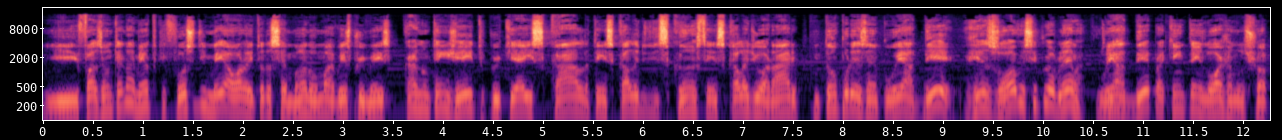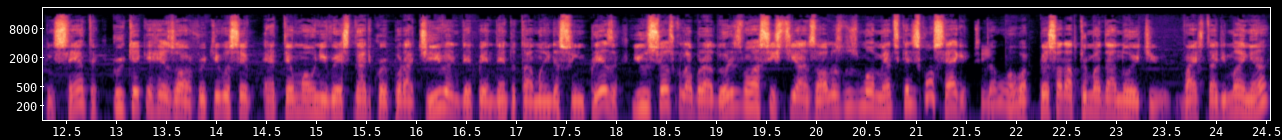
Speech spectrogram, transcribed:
e fazer um treinamento que fosse de meia hora aí toda semana, ou uma vez por mês. Cara, não tem jeito, porque é escala, tem escala de descanso, tem escala de horário. Então, por exemplo, o EAD resolve esse problema. O Sim. EAD, para quem tem loja no shopping center, por que que resolve? Porque você é ter uma universidade corporativa, independente do tamanho da sua empresa, e os seus colaboradores vão assistir às aulas nos momentos que eles conseguem. Sim. Então, o pessoal da turma da noite vai estudar de manhã,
